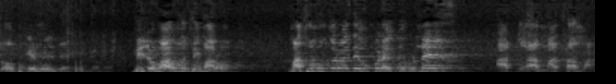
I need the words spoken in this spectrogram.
સોપ કે મિલ જાય બીજો ભાવ નથી મારો. માથું હું કરવા દેવું પડે ગુરુને? આટલા માથામાં.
